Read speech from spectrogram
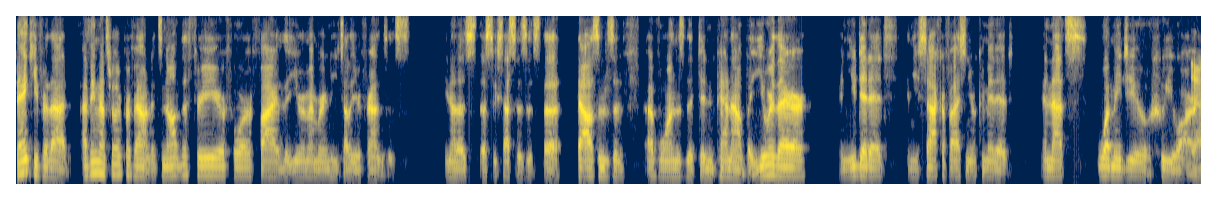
Thank you for that. I think that's really profound. It's not the three or four or five that you remember and you tell your friends. It's you know those those successes. It's the thousands of of ones that didn't pan out, but you were there and you did it and you sacrificed and you were committed, and that's what made you who you are. Yeah.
